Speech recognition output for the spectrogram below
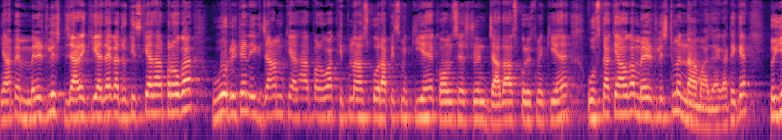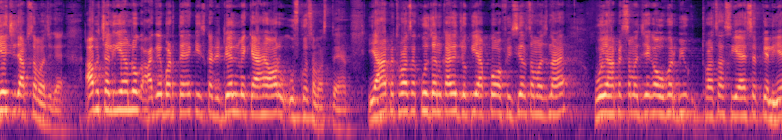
यहाँ पे मेरिट लिस्ट जारी किया जाएगा, जो किसके आधार पर होगा। वो रिटर्न एग्ज़ाम के आधार पर होगा, कितना स्कोर आप इसमें किए हैं, कौन से स्टूडेंट ज़्यादा स्कोर इसमें किए हैं। उसका क्या होगा मेरिट लिस्ट में नाम आ जाएगा, ठीक है? तो ये चीज़ आप समझ गए। अब चलिए हम लोग आगे बढ़ते हैं कि इसका डिटेल में क्या है और उसको समझते हैं। यहाँ पर थोड़ा सा कुछ जानकारी जो कि आपको ऑफिशियल समझना है वो यहाँ पे समझिएगा ओवरव्यू थोड़ा सा सीआईएसएफ के लिए।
